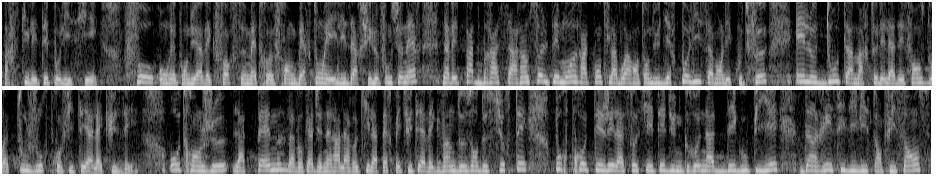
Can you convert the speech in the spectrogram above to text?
parce qu'il était policier. Faux, ont répondu avec force maître Franck Berton et Élise Arfi. Le fonctionnaire n'avait pas de brassard. Un seul témoin raconte l'avoir entendu dire police avant les coups de feu doute à marteler la défense doit toujours profiter à l'accusé. Autre enjeu, la peine. L'avocat général a requis la perpétuité avec 22 ans de sûreté pour protéger la société d'une grenade dégoupillée d'un récidiviste en puissance.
